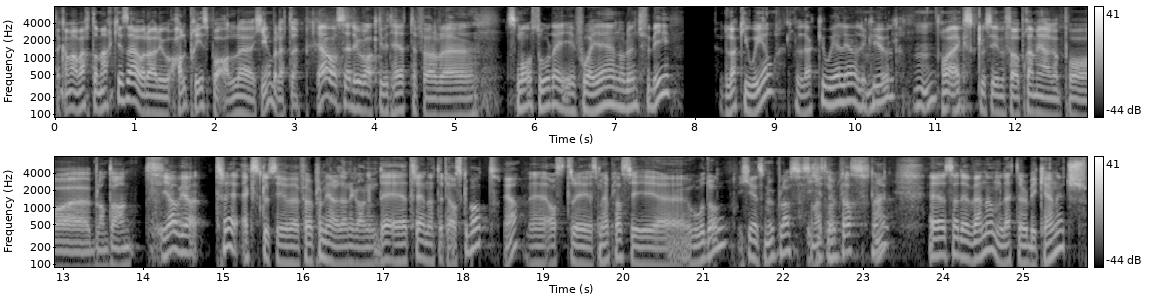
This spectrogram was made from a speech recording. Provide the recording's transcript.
Det kan være verdt å merke seg, og da er det jo halv pris på alle kinobilletter. Ja, og så er det jo aktiviteter for uh, små og store i foajeen og rundt forbi. Lucky Wheel, Lucky Wheel, ja. Lykkehjul. og eksklusive førpremiere på uh, blant annet Ja, vi har tre eksklusive førpremierer denne gangen. Det er 'Tre nøtter til Askepott', Ja, med Astrid Smeplass i uh, hovedrollen. ikke snuplass. Ikke snuplass, nei. Eh, så er det Venom, 'Let There Be Carnage'.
